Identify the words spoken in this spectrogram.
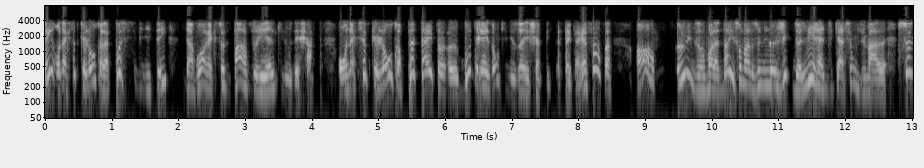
Mais on accepte que l'autre a la possibilité d'avoir accès à une part du réel qui nous échappe. On accepte que l'autre a peut-être un, bout de raison qui nous a échappé. C'est intéressant, ça. Or, eux, ils ne sont pas là-dedans, ils sont dans une logique de l'éradication du mal. Ce ne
